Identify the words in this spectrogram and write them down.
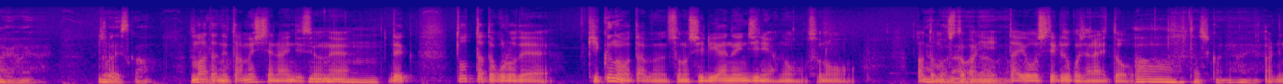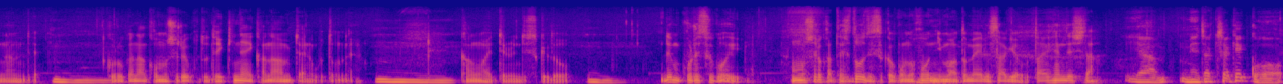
はいはいはい。どうですか？まだね試してないんですよね。うん。で撮ったところで聞くのは多分その知り合いのエンジニアのそのアトモスとかに対応してるとこじゃないとああ確かにはいあれなんでうん。これがなんか面白いことできないかなみたいなことをねうん。考えてるんですけど。うん。でもこれすごい面白かったです。どうですか？この本にまとめる作業。大変でした。いやめちゃくちゃ結構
